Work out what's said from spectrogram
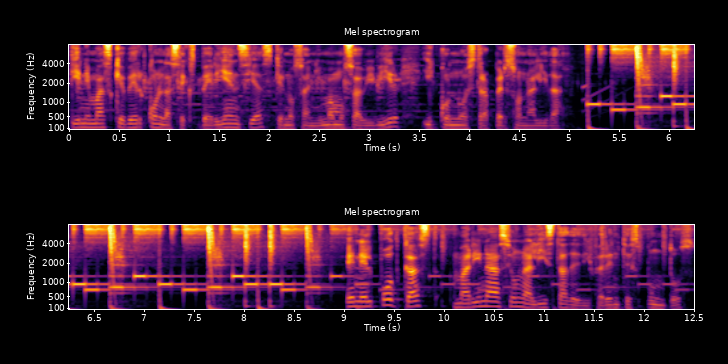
tiene más que ver con las experiencias que nos animamos a vivir y con nuestra personalidad. En el podcast, Marina hace una lista de diferentes puntos,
